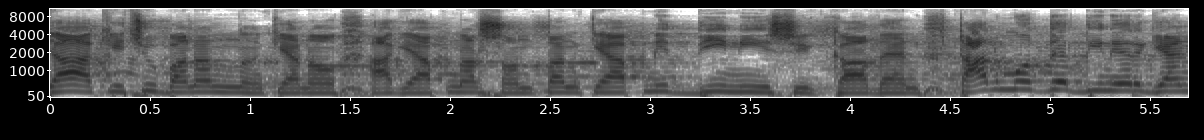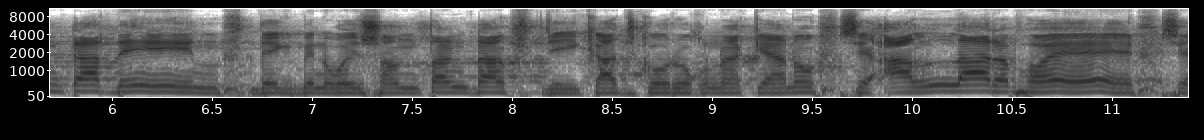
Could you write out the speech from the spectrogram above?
যা কিছু বানান না কেন, আগে আপনার সন্তানকে আপনি দিনই শিক্ষা দেন, তার মধ্যে দিনের জ্ঞানটা দেন। দেখবেন ওই সন্তানটা যেই কাজ করুক না কেন, সে আল্লাহর ভয়ে সে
